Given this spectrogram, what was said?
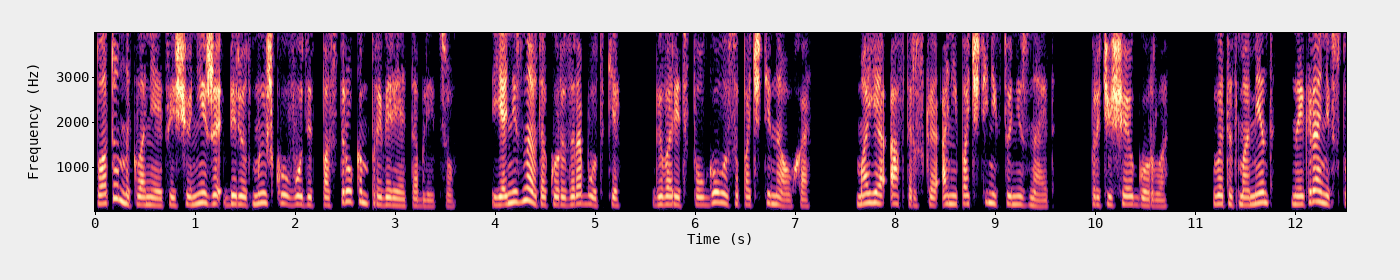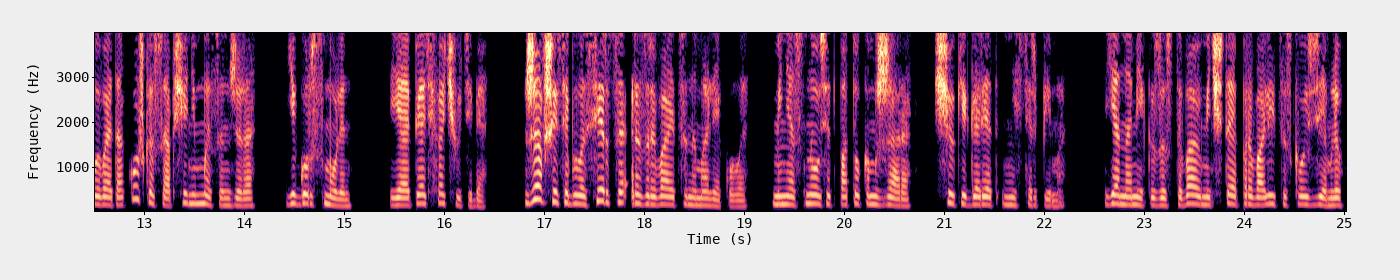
Платон наклоняется еще ниже, берет мышку, вводит по строкам, проверяет таблицу. «Я не знаю такой разработки», — говорит в полголоса почти на ухо. «Моя авторская, а не почти никто не знает». Прочищаю горло. В этот момент на экране всплывает окошко сообщением мессенджера. «Егор Смолин. Я опять хочу тебя». Жавшееся было сердце разрывается на молекулы. Меня сносит потоком жара, щеки горят нестерпимо. Я на миг застываю, мечтая провалиться сквозь землю,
